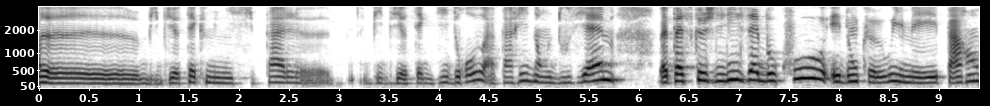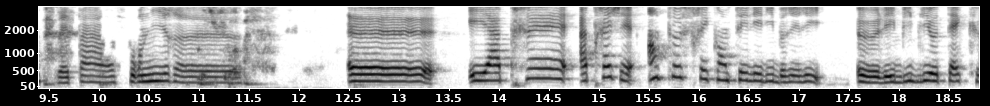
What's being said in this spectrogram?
euh, bibliothèque municipale, euh, bibliothèque d'Hydro à Paris dans le 12e, bah parce que je lisais beaucoup et donc euh, oui, mes parents pouvaient pas fournir. et après, après j'ai un peu fréquenté les librairies, les bibliothèques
